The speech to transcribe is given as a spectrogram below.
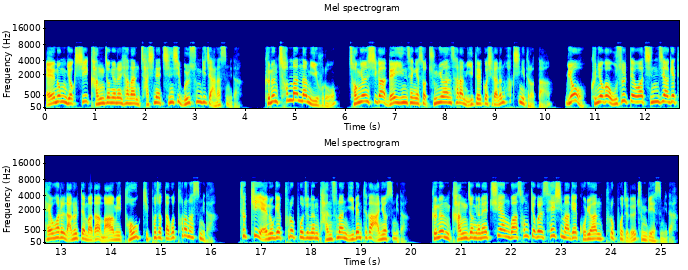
에녹 역시 강정현을 향한 자신의 진심을 숨기지 않았습니다. 그는 첫 만남 이후로 정현 씨가 내 인생에서 중요한 사람이 될 것이라는 확신이 들었다. 며 그녀가 웃을 때와 진지하게 대화를 나눌 때마다 마음이 더욱 깊어졌다고 털어놨습니다. 특히 에녹의 프로포즈는 단순한 이벤트가 아니었습니다. 그는 강정현의 취향과 성격을 세심하게 고려한 프로포즈를 준비했습니다.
